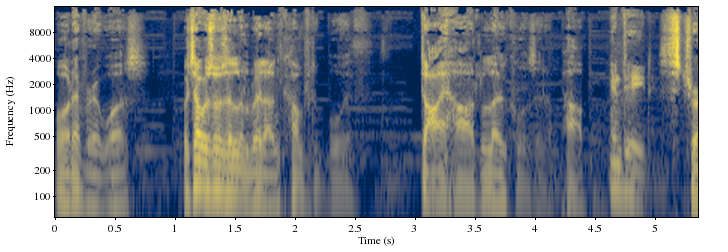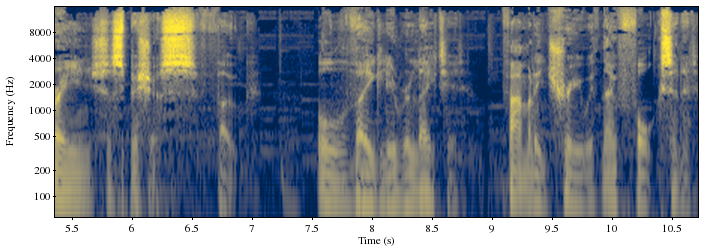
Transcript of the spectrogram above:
or whatever it was, which I was always a little bit uncomfortable with. Die-hard locals in a pub, indeed. strange, suspicious folk, all vaguely related. Family tree with no forks in it.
